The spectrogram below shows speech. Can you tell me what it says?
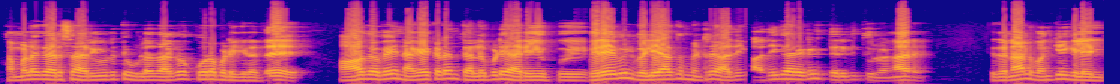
தமிழக அரசு அறிவுறுத்தி உள்ளதாக கூறப்படுகிறது. ஆகவே நகைக்கடன் தள்ளுபடி அறிவிப்பு விரைவில் வெளியாகும் என்று அதிகாரிகள் தெரிவித்துள்ளனர். இதனால் வங்கிகளில்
